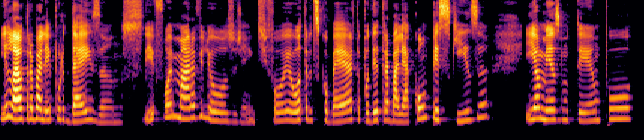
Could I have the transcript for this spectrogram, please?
E lá eu trabalhei por 10 anos. E foi maravilhoso, gente. Foi outra descoberta, poder trabalhar com pesquisa e, ao mesmo tempo,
